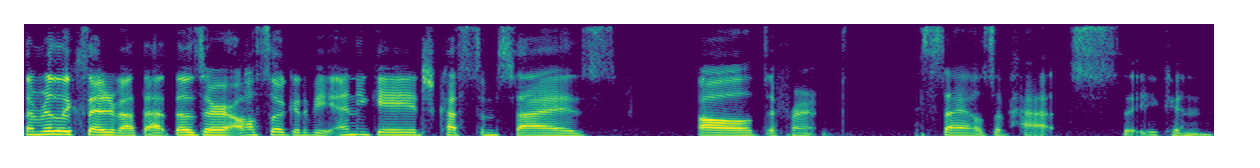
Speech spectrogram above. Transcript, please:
I'm really excited about that. Those are also going to be any gauge, custom size, all different styles of hats that you can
